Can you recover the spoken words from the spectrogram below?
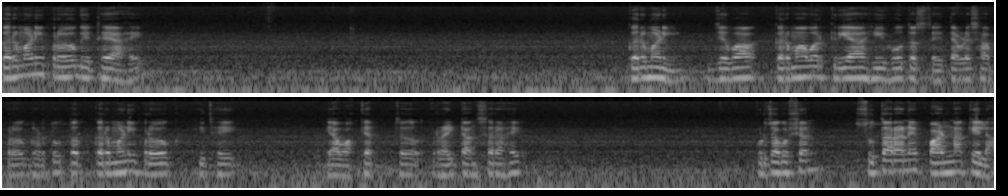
कर्मणी प्रयोग इथे आहे. कर्मणी जेव्हा कर्मावर क्रिया ही होत असते त्यावेळेस हा प्रयोग घडतो. तर कर्मणी प्रयोग इथे या वाक्याचं राईट आन्सर आहे. पुढचा क्वेश्चन सुताराने पाळणा केला.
